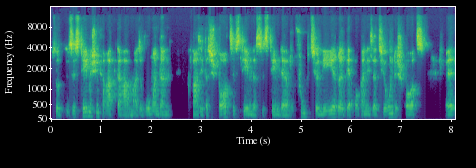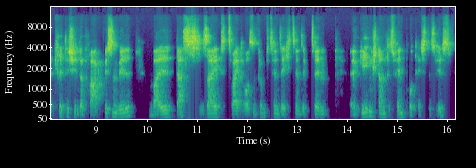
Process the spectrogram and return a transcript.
so systemischen Charakter haben, also wo man dann quasi das Sportsystem, das System der Funktionäre, der Organisation des Sports äh, kritisch hinterfragt wissen will, weil das seit 2015, 16, 17 äh, Gegenstand des Fanprotestes ist.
